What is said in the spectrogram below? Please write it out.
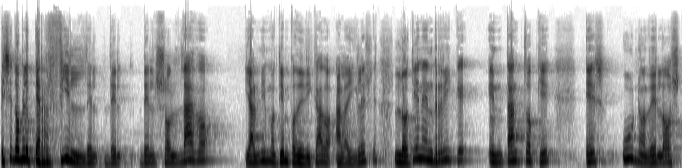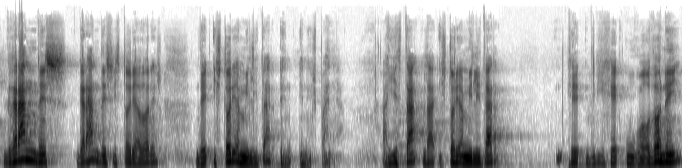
ese doble perfil del, del soldado y al mismo tiempo dedicado a la Iglesia, lo tiene Enrique en tanto que es uno de los grandes, grandes historiadores de historia militar en, España. Ahí está la historia militar que dirige Hugo O'Donnell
